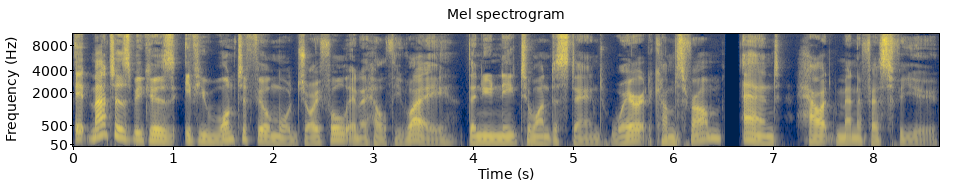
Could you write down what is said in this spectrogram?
it matters because if you want to feel more joyful in a healthy way, then you need to understand where it comes from and how it manifests for you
